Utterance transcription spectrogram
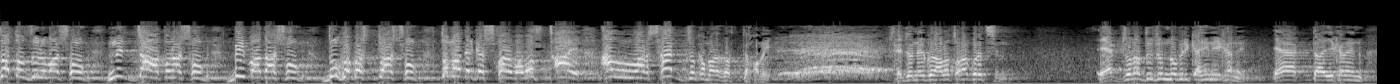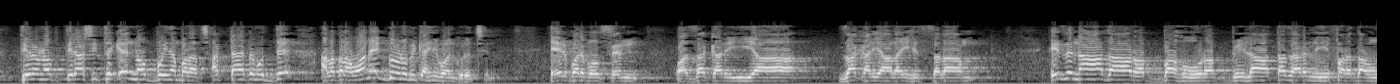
যত জুলুম আসুক, নির্যাতন আসুক, বিপদ আসুক দুঃখ কষ্ট আসুক, তোমাদেরকে সর্বাবস্থায় আল্লাহর সাহায্য কামনা করতে হবে। সেজন্য এগুলো আলোচনা করেছেন। একজন, দুজন নবীর কাহিনী এখানে। একটা এখানে তিরাশি থেকে নব্বই নাম্বার আছে ষাটটা মধ্যে আল্লাহ তালা অনেকগুলো নবীর কাহিনী বয়ন করেছেন। এরপরে বলছেন জাকারিয়া তাজারনি ফারদাহু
